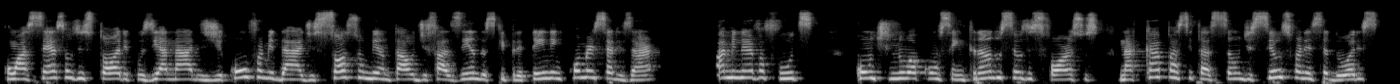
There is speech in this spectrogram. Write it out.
com acesso aos históricos e análise de conformidade socioambiental de fazendas que pretendem comercializar, a Minerva Foods continua concentrando seus esforços na capacitação de seus fornecedores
